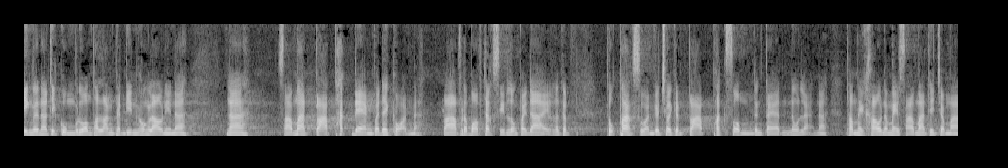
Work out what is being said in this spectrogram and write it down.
ริง ๆ เลยนะที่กลุ่มรวมพลังแผ่นดินของเรานี่นะนะสามารถปราบพักแดงไปได้ก่อนนะปราบระบอบทักษิณลงไปได้ แล้วก็ทุกภาคส่วนก็ช่วยกันปราบพักส้มตั้งแต่นู่นแหละนะทำให้เขานะไม่สามารถที่จะมา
